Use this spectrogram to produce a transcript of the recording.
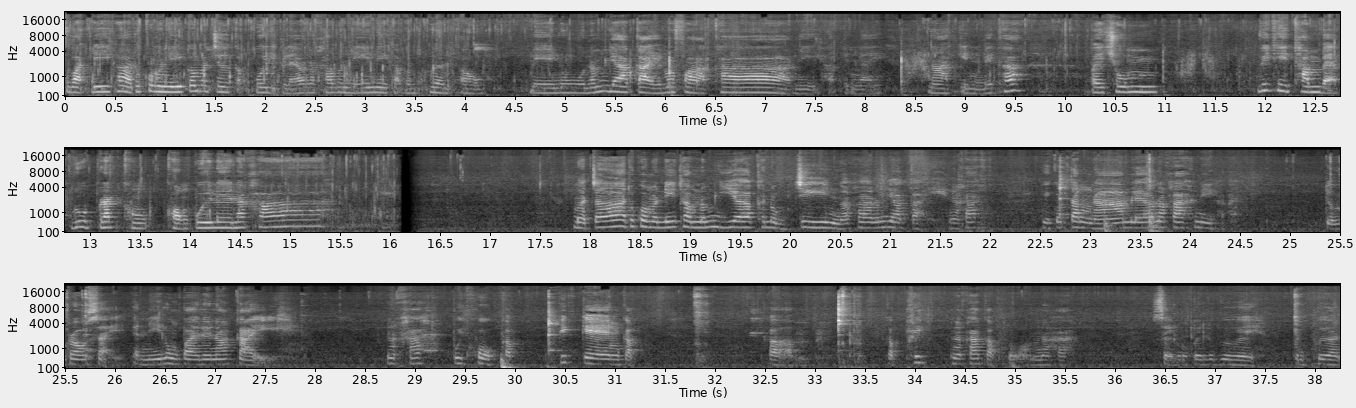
สวัสดีค่ะ ทุกคนวันนี้ก็มาเจอกับปุยอีกแล้วนะคะ วันนี้นี่ค่ะเพื่อนๆเอาเมนูน้ำยาไก่มาฝากค่ะนี่ค่ะเป็นไงน่ากินไหมคะไปชมวิธีทำแบบรูปรัดของของปุยเลยนะคะ มาจ้าทุกคนวันนี้ทำน้ำยาขนมจีนนะคะ น้ำยาไก่นะคะปุยก็ตั้งน้ำแล้วนะคะนี่ค่ะ เดี๋ยวเราใส่อันนี้ลงไปเลยนะไก่ นะคะ ปุยโขกกับพริกแกงกับกับพริกนะคะกับหอมนะคะ ใส่ลงไปเลยเพื่อน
